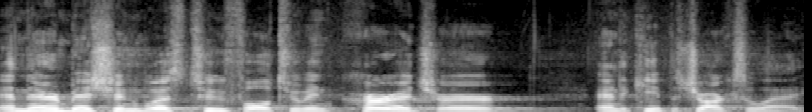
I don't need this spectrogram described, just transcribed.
and their mission was twofold to encourage her and to keep the sharks away.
